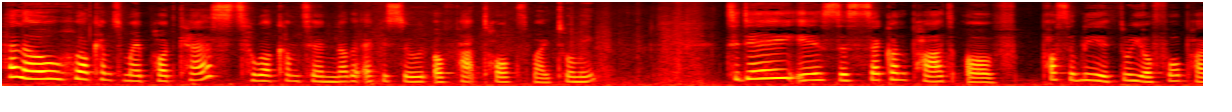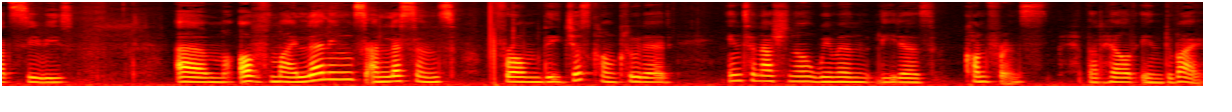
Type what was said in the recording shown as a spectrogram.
Hello, welcome to my podcast. Welcome to another episode of Fat Talks by Tommy. Today is the second part of possibly a three or four part series um, of my learnings and lessons from the just concluded International Women Leaders Conference that held in Dubai.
